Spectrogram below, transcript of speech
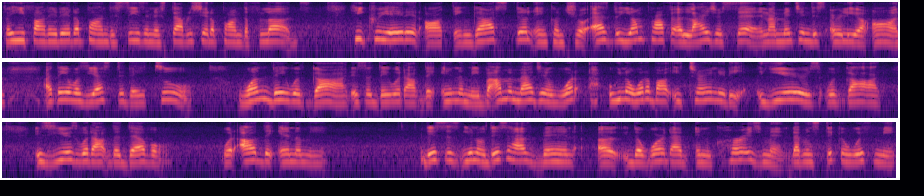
For he founded it upon the seas and established it upon the floods. He created all things. God's still in control. As the young prophet Elijah said, and I mentioned this earlier on, I think it was yesterday too. One day with God is a day without the enemy. But I'm imagining what you know, what about eternity? Years with God is years without the devil without the enemy. This is, you know, this has been uh, the word of encouragement that been sticking with me.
